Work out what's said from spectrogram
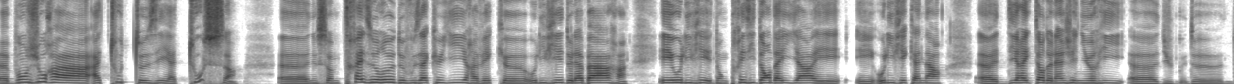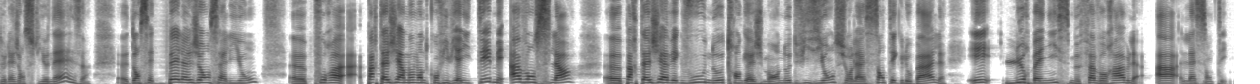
Euh, bonjour à, toutes et à tous. Euh, nous sommes très heureux de vous accueillir avec euh, Olivier Delabarre et Olivier, donc président d'AIA, et, Olivier Cana, directeur de l'ingénierie de, de l'agence lyonnaise, dans cette belle agence à Lyon, pour partager un moment de convivialité. Mais avant cela, euh, partager avec vous notre engagement, notre vision sur la santé globale et l'urbanisme favorable à la santé.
